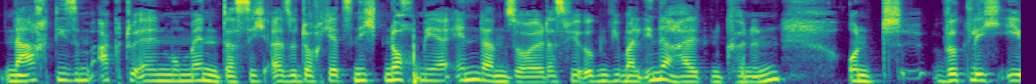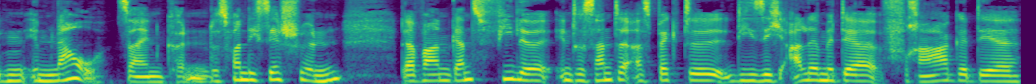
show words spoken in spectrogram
nach diesem aktuellen Moment, dass sich also doch jetzt nicht noch mehr ändern soll, dass wir irgendwie mal innehalten können und wirklich eben im Now sein können. Das fand ich sehr schön. Da waren ganz viele interessante Aspekte, die sich alle mit der Frage der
